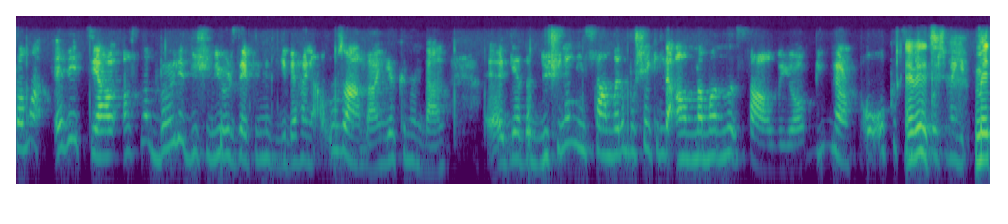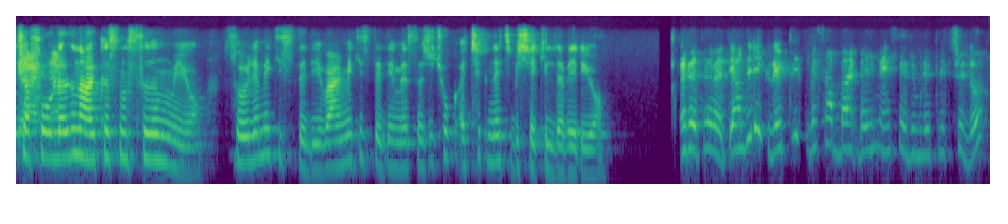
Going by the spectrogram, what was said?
sana evet ya aslında böyle düşünüyoruz hepimiz gibi hani uzağından yakınından ya da düşünen insanları bu şekilde anlamanı sağlıyor. Bilmiyorum o, o kısım Evet, çok hoşuma gitti yani. Metaforların arkasına sığınmıyor. Söylemek istediği, vermek istediği mesajı çok açık, net bir şekilde veriyor. Evet evet yani direkt replik mesela ben, benim en sevdiğim replik şuydu.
